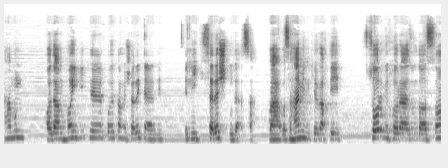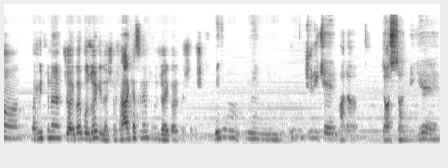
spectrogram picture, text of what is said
همون آدم هایی که خودت هم اشاره کردی که نیک سرشت بوده اصلا. و واسه همین که وقتی سر می‌خوره از اون داستان و می‌تونه جایگاه بزرگی داشته باشه. هر کسی نمی‌تونه جایگاه رو داشته باشه. میدون جوری که حالا داستان میگه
